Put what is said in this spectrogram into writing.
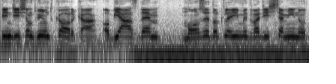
50 minut korka, objazdem, może dokleimy 20 minut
